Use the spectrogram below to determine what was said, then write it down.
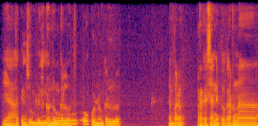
ya Tebing Sumbing Gunung itu, Kelut. Oh, Gunung Kelut. yang paling berkesan itu karena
